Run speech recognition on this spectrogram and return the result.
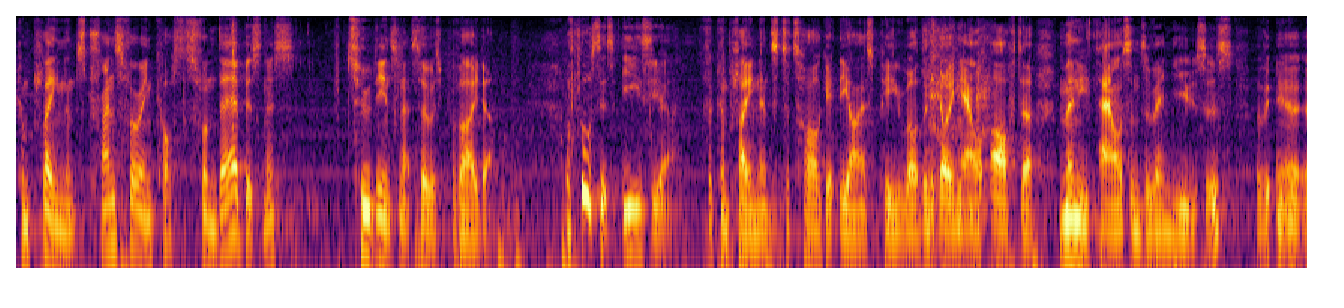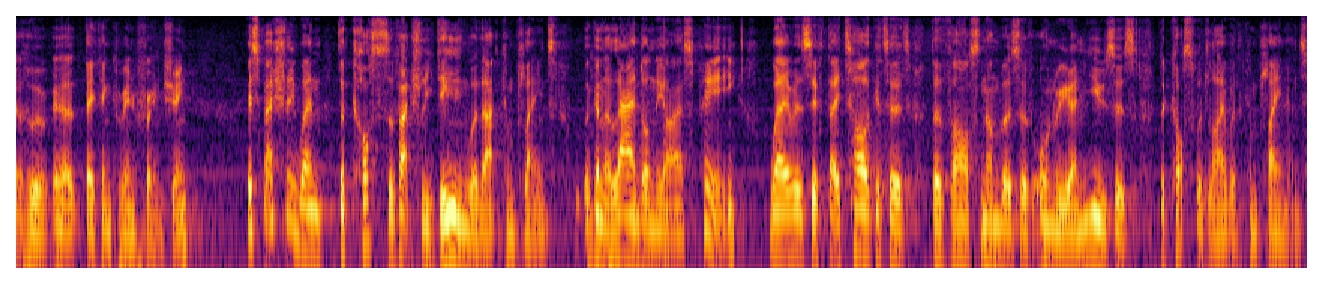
complainants transferring costs from their business to the internet service provider. Of course, it's easier for complainants to target the ISP rather than going out after many thousands of end users of, uh, who uh, they think are infringing, especially when the costs of actually dealing with that complaint are going to land on the ISP, whereas if they targeted the vast numbers of ordinary end users, the costs would lie with the complainant.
